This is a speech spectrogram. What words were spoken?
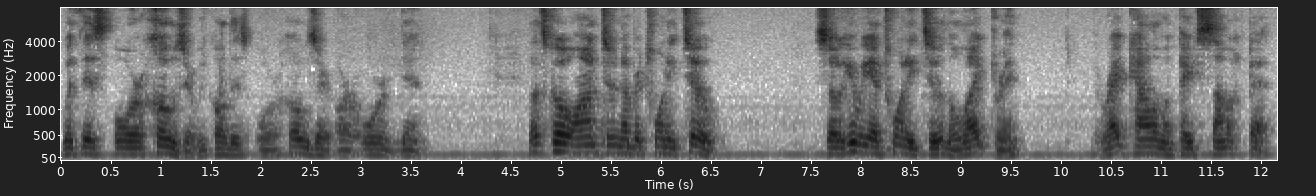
with this Or Choser. We call this Or Choser or Or of Din. Let's go on to number 22. So here we have 22, the light print the right column on page Samach Bet.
